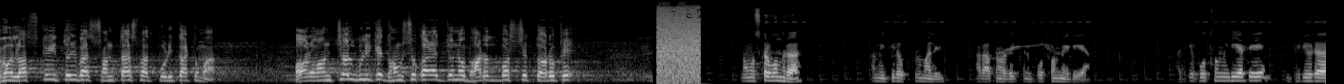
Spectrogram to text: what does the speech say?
এবং লস্করি তৈবার সন্ত্রাসবাদ পরিকাঠামো আর অঞ্চলগুলিকে ধ্বংস করার জন্য ভারতবর্ষের তরফে নমস্কার বন্ধুরা। আমি তিলকপুর মালিক আর আপনারা দেখছেন প্রথম মিডিয়া আজকে প্রথম মিডিয়াতে ভিডিওটা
